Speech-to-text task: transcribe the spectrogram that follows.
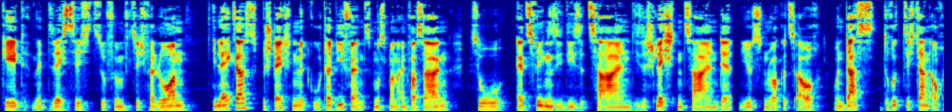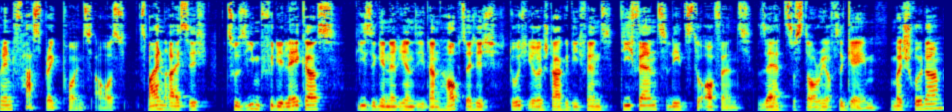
geht mit 60 zu 50 verloren. Die Lakers bestechen mit guter Defense, muss man einfach sagen. So erzwingen sie diese Zahlen, diese schlechten Zahlen der Houston Rockets auch. Und das drückt sich dann auch in den Fast Break Points aus. 32 zu 7 für die Lakers, diese generieren sie dann hauptsächlich durch ihre starke Defense. Defense leads to Offense. That's the story of the game. Und bei Schröder,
